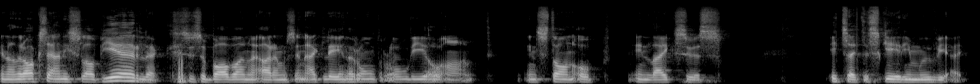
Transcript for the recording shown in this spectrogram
En dan raak sy aan die slaap heerlik, soos 'n baba in my arms en ek lê en rondrol die heel aand en staan op en lyk like soos iets uit 'n scary movie uit.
